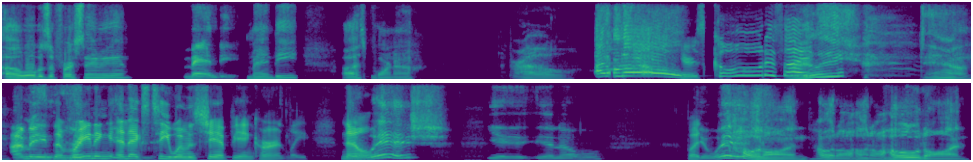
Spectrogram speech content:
oh, what was the first name again? Mandy. Mandy. Oh, that's porno. Bro, I don't know. you're as cold as ice. Really? Damn. I mean, The you- reigning you- NXT Women's Champion currently. Now, wish. You you know. but you wish. Hold on, hold on, hold on, hold on.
